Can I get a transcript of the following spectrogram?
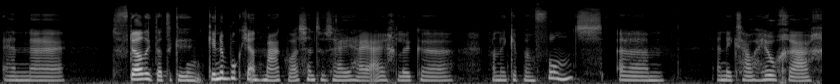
en uh, toen vertelde ik dat ik een kinderboekje aan het maken was. En toen zei hij eigenlijk van ik heb een fonds. Um, en ik zou heel graag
